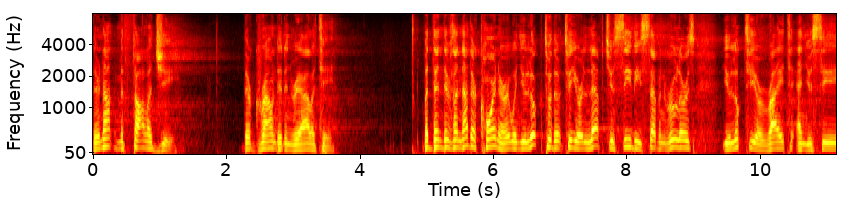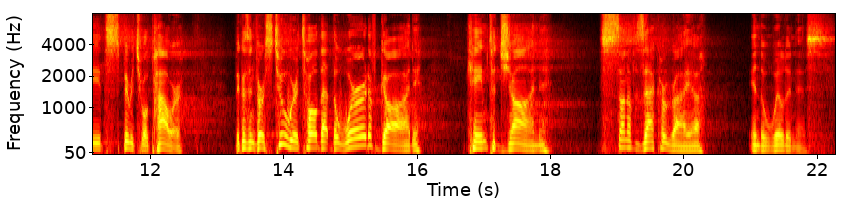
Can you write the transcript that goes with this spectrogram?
they're not mythology, they're grounded in reality. But then there's another corner. When you look to, the, to your left, you see these seven rulers. You look to your right, and you see spiritual power. Because in verse 2, we're told that the word of God came to John, son of Zechariah, in the wilderness.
